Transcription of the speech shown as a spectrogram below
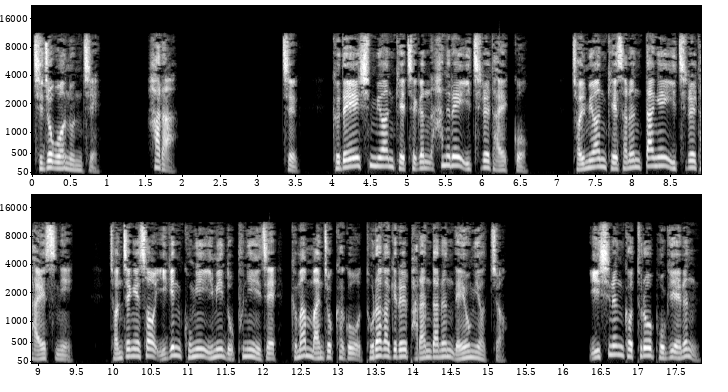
지족원운지, 하라. 즉, 그대의 신묘한 계책은 하늘의 이치를 다했고, 절묘한 계산은 땅의 이치를 다했으니, 전쟁에서 이긴 공이 이미 높으니 이제 그만 만족하고 돌아가기를 바란다는 내용이었죠. 이 시는 겉으로 보기에는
